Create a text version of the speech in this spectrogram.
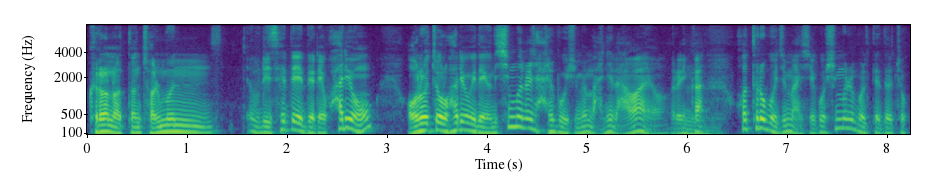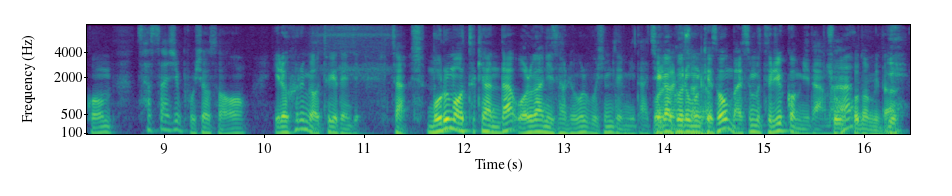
그런 어떤 젊은 우리 세대들의 활용 어느 쪽으로 활용이 되는데 신문을 잘 보시면 많이 나와요. 그러니까 음. 허투루 보지 마시고 신문을 볼 때도 조금 샅샅이 보셔서 이런 흐름이 어떻게 되는지 자 모르면 어떻게 한다 월간 이사력을 보시면 됩니다. 제가 그름을. 계속 말씀을 드릴 겁니다. 좋은 코너입니다. 예.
